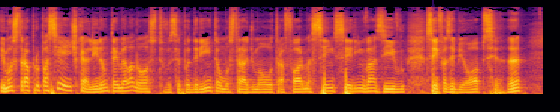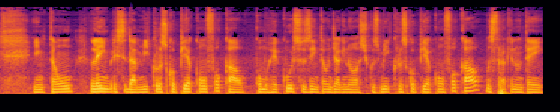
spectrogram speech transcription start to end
e mostrar para o paciente que ali não tem melanócito. Você poderia então mostrar de uma outra forma sem ser invasivo, sem fazer biópsia, né? Então, lembre-se da microscopia confocal, como recursos então diagnósticos, microscopia confocal, mostrar que não tem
